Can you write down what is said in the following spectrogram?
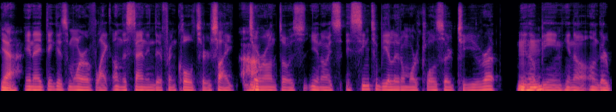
Yeah. and I think it's more of like understanding different cultures. Like Uh-huh. Toronto is, you know, it's, it seemed to be a little more closer to Europe. You know, Mhm. being you know under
